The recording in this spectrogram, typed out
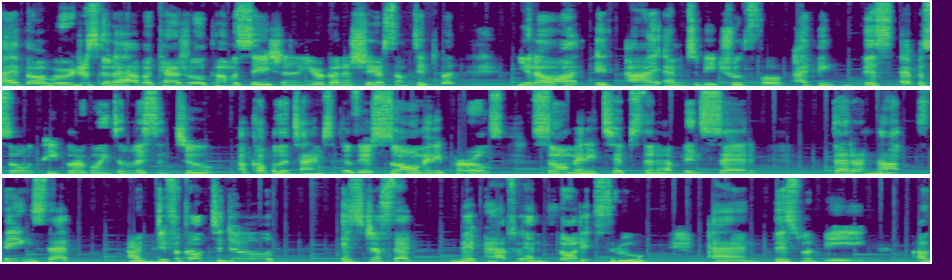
I thought we were just going to have a casual conversation and you're going to share some tips, but you know what? If I am to be truthful, I think this episode people are going to listen to a couple of times because there's so many pearls, so many tips that have been said that are not things that are difficult to do. It's just that perhaps we hadn't thought it through. And this would be a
